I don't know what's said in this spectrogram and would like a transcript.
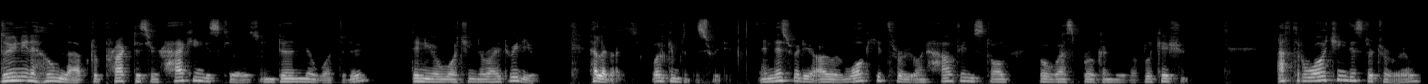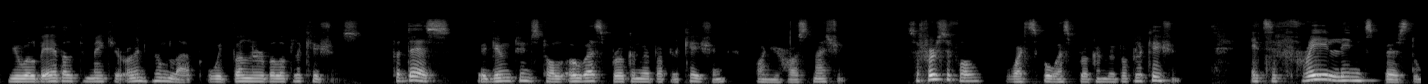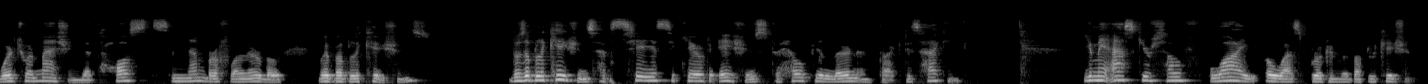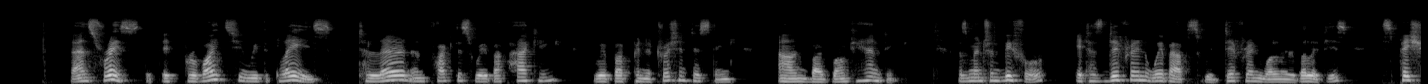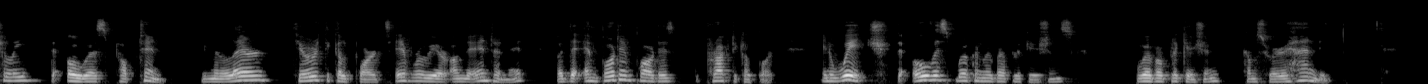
Do you need a home lab to practice your hacking skills and don't know what to do? Then you're watching the right video. Hello guys, welcome to this video. In this video I will walk you through on how to install OWASP Broken Web application. After watching this tutorial, you will be able to make your own home lab with vulnerable applications. For this, we're going to install OWASP Broken Web application on your host machine. So first of all, what's OWASP Broken Web application? It's a free Linux-based virtual machine that hosts a number of vulnerable web applications. Those applications have serious security issues to help you learn and practice hacking. You may ask yourself why OWASP Broken Web Application? The answer is that it provides you with a place to learn and practice web app hacking, web app penetration testing, and bug bounty hunting. As mentioned before, it has different web apps with different vulnerabilities especially the OWASP Top 10. You may learn theoretical parts everywhere on the internet, but the important part is the practical part, in which the OWASP Broken Web Applications web application comes very handy.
